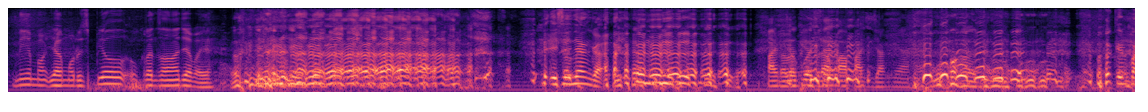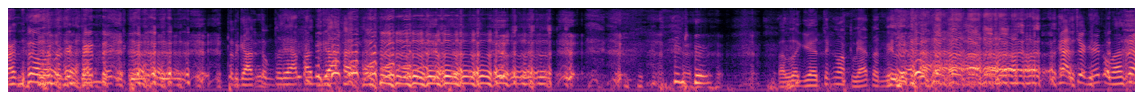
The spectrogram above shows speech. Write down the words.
Ini yang mau, yang mau di spill ukuran celana aja pak ya. Isinya enggak. Panjangnya berapa panjangnya? makin panjang apa makin pendek? Tergantung kelihatan gak? Kalau lagi ngaceng mah kelihatan Bil. Ngacengnya ke mana?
